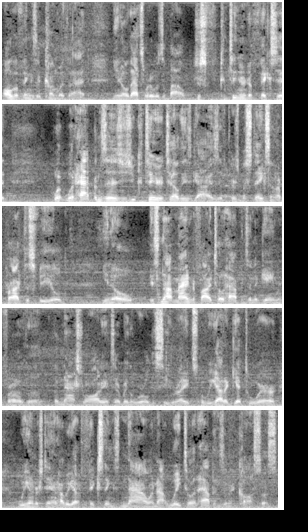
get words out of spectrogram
All the things that come with that, you know, that's what it was about. Just continuing to fix it. What, what happens is, is you continue to tell these guys if there's mistakes on a practice field, you know, it's not magnified till it happens in a game in front of the, the national audience, everybody in the world to see, right? So we got to get to where we understand how we got to fix things now and not wait till it happens and it costs us.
